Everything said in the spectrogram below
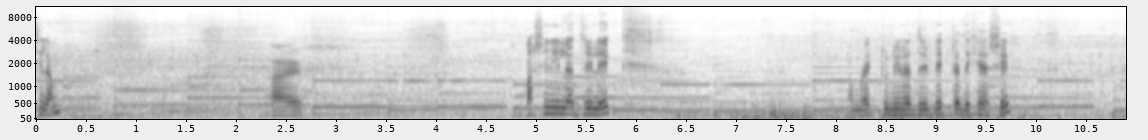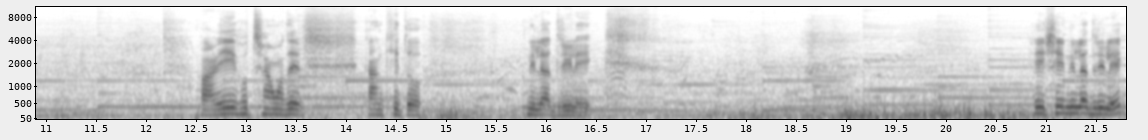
ছিলাম। আর পাশে নীলাদ্রি লেক। আমরা একটু নীলাদ্রি লেকটা দেখে আসি। আর এই হচ্ছে আমাদের কাঙ্ক্ষিত নীলাদ্রি লেক এই সেই নীলাদ্রি লেক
